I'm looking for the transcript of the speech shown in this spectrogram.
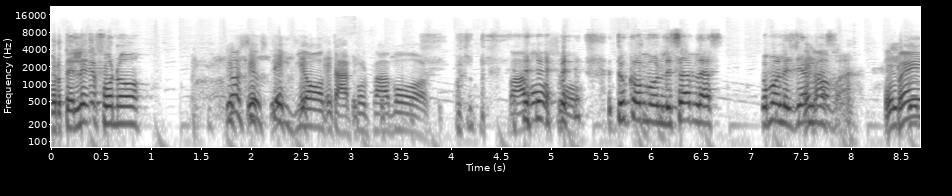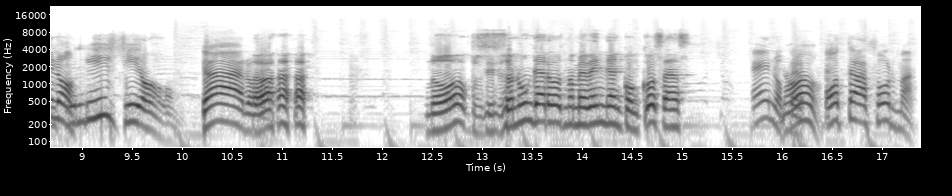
Por teléfono. No sea usted idiota, por favor. Baboso. ¿Tú cómo les hablas? ¿Cómo les llamas? el bueno. gentilicio. Claro. No, pues si son húngaros, no me vengan con cosas. Bueno, No. pero otra forma.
